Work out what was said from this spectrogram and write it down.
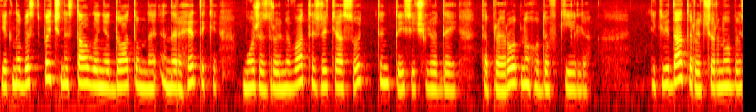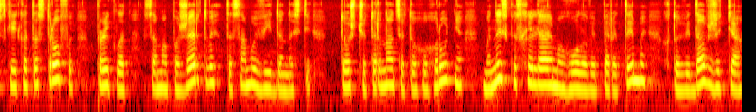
як небезпечне ставлення до атомної енергетики може зруйнувати життя сотень тисяч людей та природного довкілля. Ліквідатори Чорнобильської катастрофи приклад самопожертви та самовідданості. Тож 14 грудня ми низько схиляємо голови перед тими, хто віддав життя,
